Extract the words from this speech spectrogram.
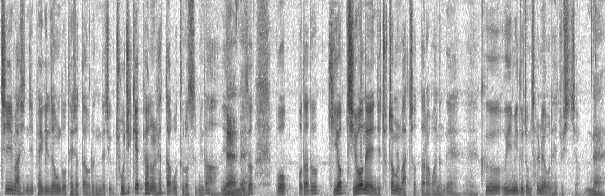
취임하신 지 100일 정도 되셨다고 그러는데 지금 조직 개편을 했다고 들었습니다. 예, 네, 네. 그래서 무엇 보다도 기업 지원에 이제 초점을 맞췄다라고 하는데 예, 그 의미도 좀 설명을 해 주시죠. 네.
